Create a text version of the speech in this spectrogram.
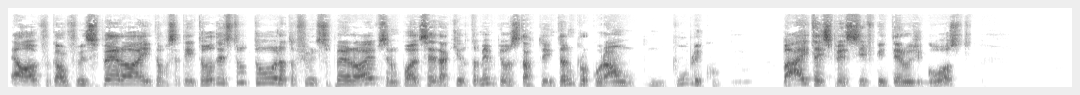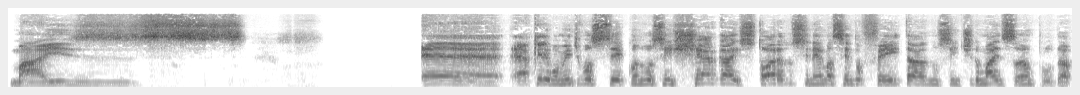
É óbvio que é um filme de super-herói, então você tem toda a estrutura do filme de super-herói, você não pode sair daquilo também, porque você está tentando procurar um, um, público baita específico em termos de gosto, mas é, é aquele momento de você, quando você enxerga a história do cinema sendo feita no sentido mais amplo da,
